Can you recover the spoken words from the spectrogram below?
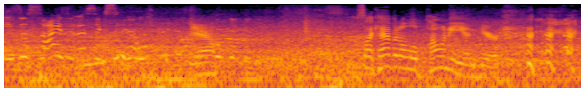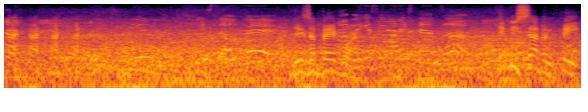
He's the size of a six-year-old. Yeah. It's like having a little pony in here. He's so big. He's a big How one. big is he when he stands up? He'd be seven feet.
